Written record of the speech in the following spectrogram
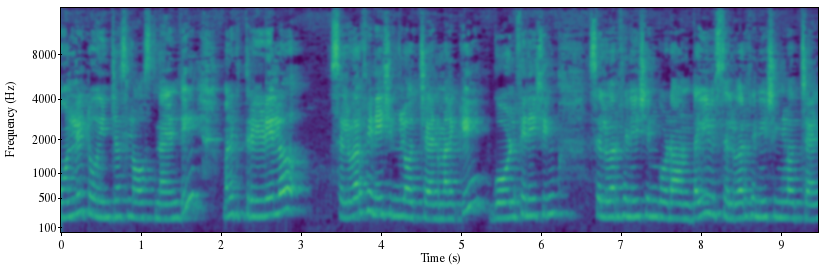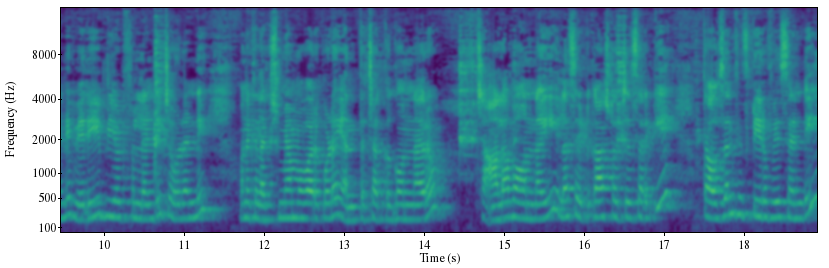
ఓన్లీ టూ ఇంచెస్లో వస్తున్నాయండి. మనకి త్రీ డీలో సిల్వర్ ఫినిషింగ్లో వచ్చాయండి మనకి. గోల్డ్ ఫినిషింగ్ సిల్వర్ ఫినిషింగ్ కూడా ఉంటాయి. ఇవి సిల్వర్ ఫినిషింగ్లో వచ్చాయండి. వెరీ బ్యూటిఫుల్ అండి. చూడండి. మనకి లక్ష్మీ అమ్మవారు కూడా ఎంత చక్కగా ఉన్నారో. చాలా బాగున్నాయి. ఇలా సెట్ కాస్ట్ వచ్చేసరికి థౌజండ్ ఫిఫ్టీ రూపీస్ అండి.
